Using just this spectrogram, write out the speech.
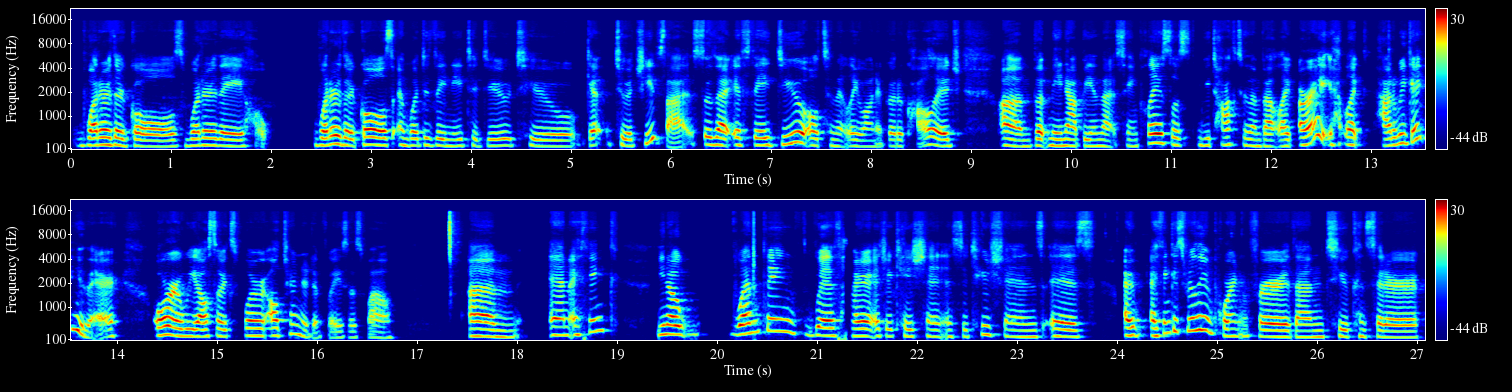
what are their goals, what are they what are their goals and what do they need to do to get to achieve that? So that if they do ultimately want to go to college um, but may not be in that same place let's we talk to them about like all right like how do we get you there? Or we also explore alternative ways as well um, and I think, you know, one thing with higher education institutions is I, I, think it's really important for them to consider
